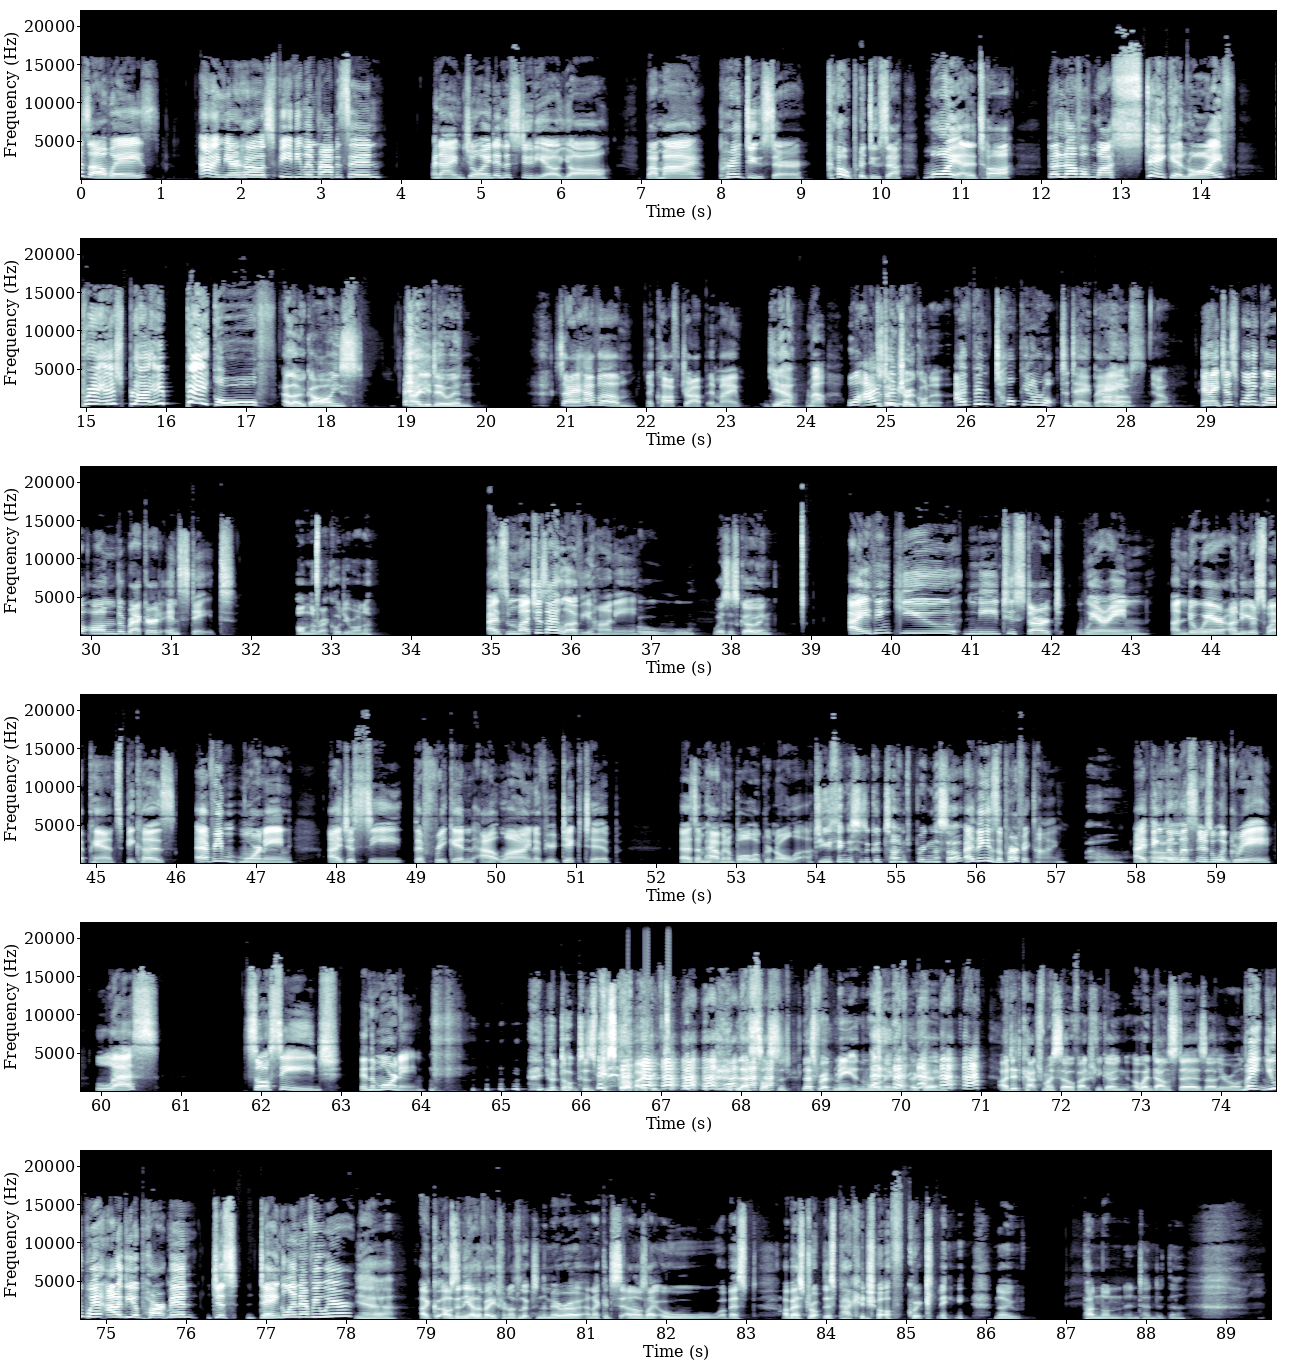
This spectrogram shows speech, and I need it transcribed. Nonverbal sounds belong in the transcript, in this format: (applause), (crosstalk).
As always, I'm your host, Phoebe Lynn Robinson, and I am joined in the studio, y'all, by my producer, co producer, my editor, the love of my stinking life, British Bloody Bake Off. Hello, guys. How you doing? (laughs) Sorry, I have um, a cough drop in my yeah. mouth. Well, I've Just been, don't choke on it. I've been talking a lot today, babes. Uh-huh. Yeah. And I just want to go on the record and state On the record, Your Honor. as much as I love you, honey, Ooh. Where's this going? I think you need to start wearing underwear under your sweatpants because every morning I just see the freaking outline of your dick tip as I'm having a bowl of granola. Do you think this is a good time to bring this up? I think it's a perfect time. oh. I think the Um, listeners will agree less sausage in the morning. (laughs) Your doctor's prescribed (laughs) less sausage, less red meat in the morning. Okay. (laughs) I did catch myself actually going. I went downstairs earlier on. Wait, you went out of the apartment just dangling everywhere? Yeah. I, I was in the elevator and I looked in the mirror and I could see, and I was like, oh, I best, I best drop this package (laughs) off quickly. (laughs) no pun non intended there.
